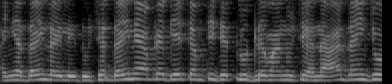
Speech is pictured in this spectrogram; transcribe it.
અહીંયા દહીં લઈ લીધું છે. દહીંને આપણે બે ચમચી જેટલું જ લેવાનું છે અને આ દહીં જો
